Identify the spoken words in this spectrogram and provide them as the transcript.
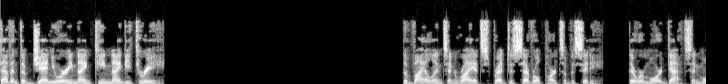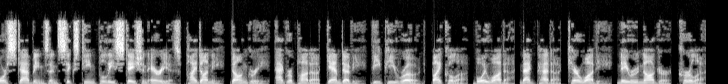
7th of January 1993 The violence and riots spread to several parts of the city. There were more deaths and more stabbings and 16 police station areas Pydhonie, Dongri, Agripada, Gamdevi, VP Road, Byculla, Bhoiwada, Nagpada, Kherwadi, Nehru Nagar, Kurla,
